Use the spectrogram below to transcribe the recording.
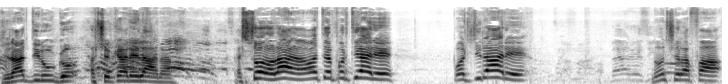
Gerardi lungo a cercare Lana. È solo Lana davanti al portiere. Può girare. Non ce la fa.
